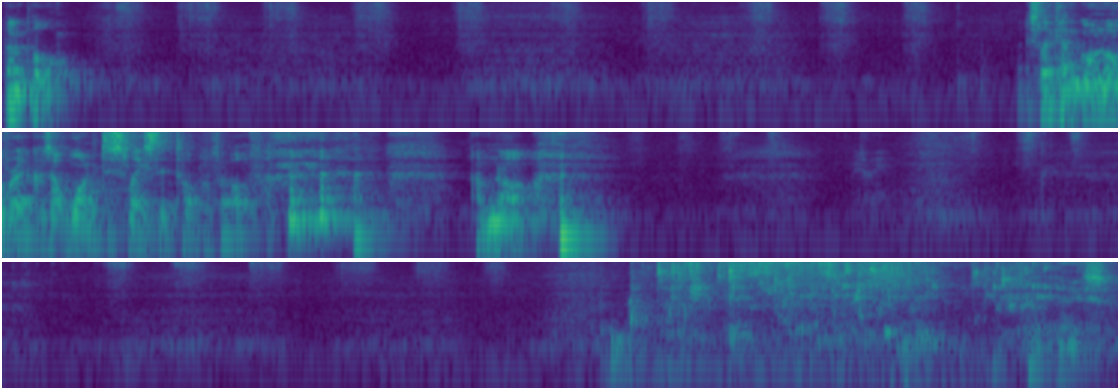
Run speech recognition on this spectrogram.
Pimple. like I'm going over it because I want to slice the top of it off. I'm not. really. Very nice.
